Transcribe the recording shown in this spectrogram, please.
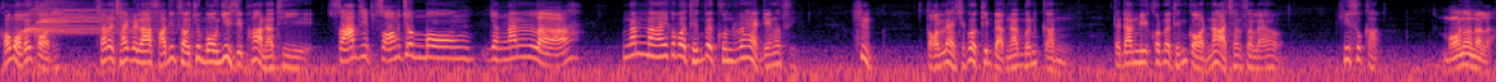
ขอบอกไว้ก่อน ฉันจะใช้เวลา 32 ชั่วโมง 25 นาที 32 ชั่วโมง อย่างนั้นเหรอ งั้นนายก็มาถึงเป็นคนแรกอย่างนั้นสิฮึ่มตอนแรกฉันก็คิดแบบนั้นเหมือนกัน แต่ดันมีคนมาถึงก่อนหน้าฉันซะแล้ว ฮิสุกะ หมอนั่นน่ะเหรอ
